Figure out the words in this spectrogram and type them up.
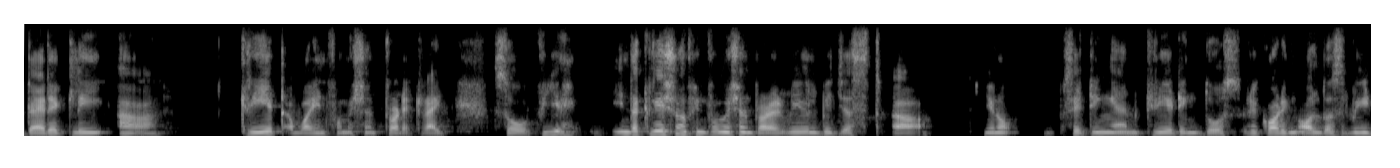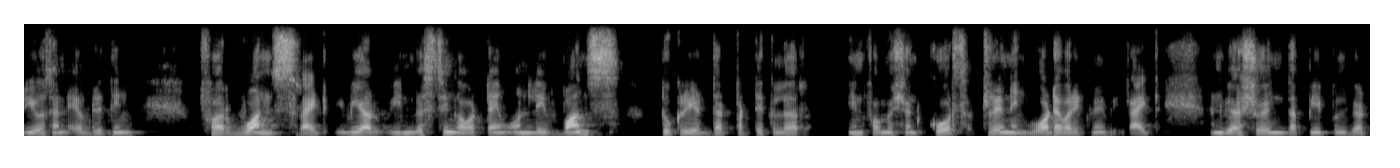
directly uh, create our information product right? So we in the creation of information product we will be just uh, you know sitting and creating those recording all those videos and everything for once right? We are investing our time only once to create that particular information course training whatever it may be right? And we are showing the people we are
